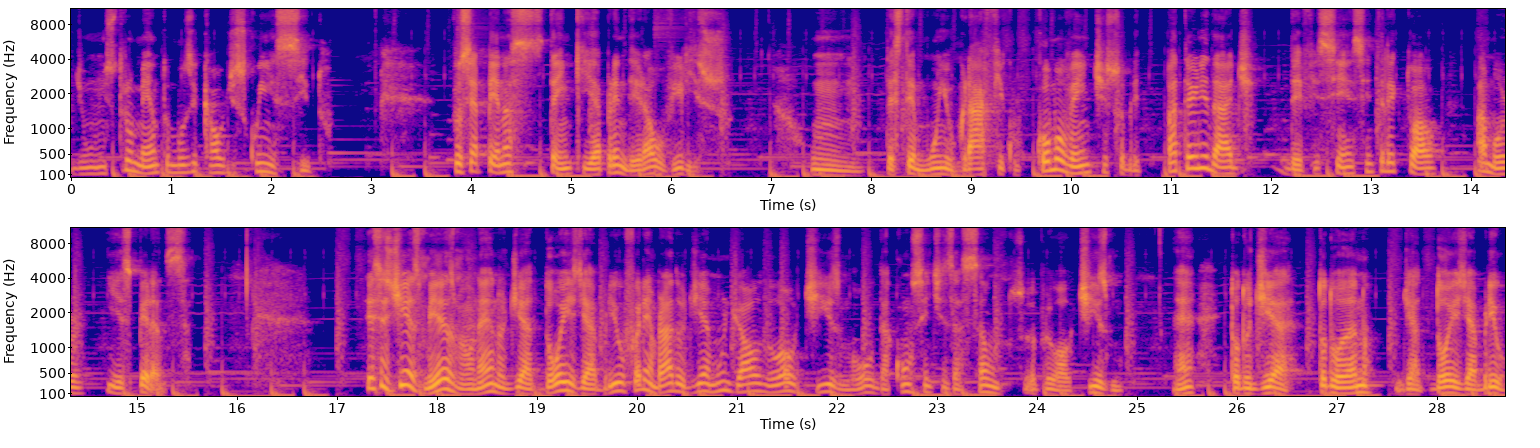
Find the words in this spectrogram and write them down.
de um instrumento musical desconhecido. Você apenas tem que aprender a ouvir isso. Um testemunho gráfico comovente sobre paternidade, deficiência intelectual, amor e esperança. Esses dias mesmo, né, no dia 2 de abril, foi lembrado o Dia Mundial do Autismo ou da conscientização sobre o autismo, né? Todo dia, todo ano, dia 2 de abril.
